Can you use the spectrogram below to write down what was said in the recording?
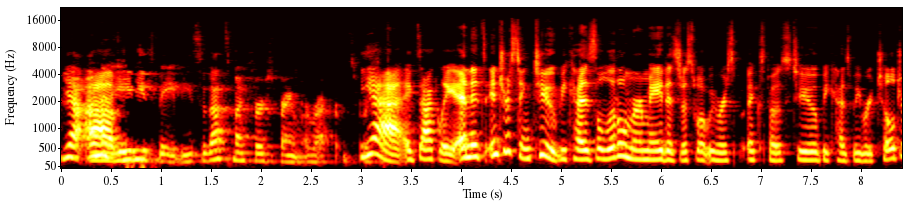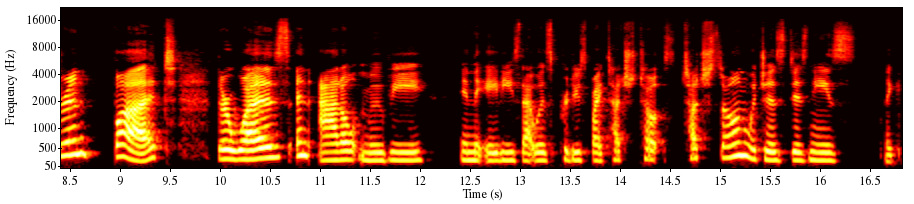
yeah, I'm um, an '80s baby, so that's my first frame of reference. For Yeah, sure. exactly. And it's interesting too because The Little Mermaid is just what we were sp- exposed to because we were children. but there was an adult movie in the 80s that was produced by Touch Touchstone, which is Disney's like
